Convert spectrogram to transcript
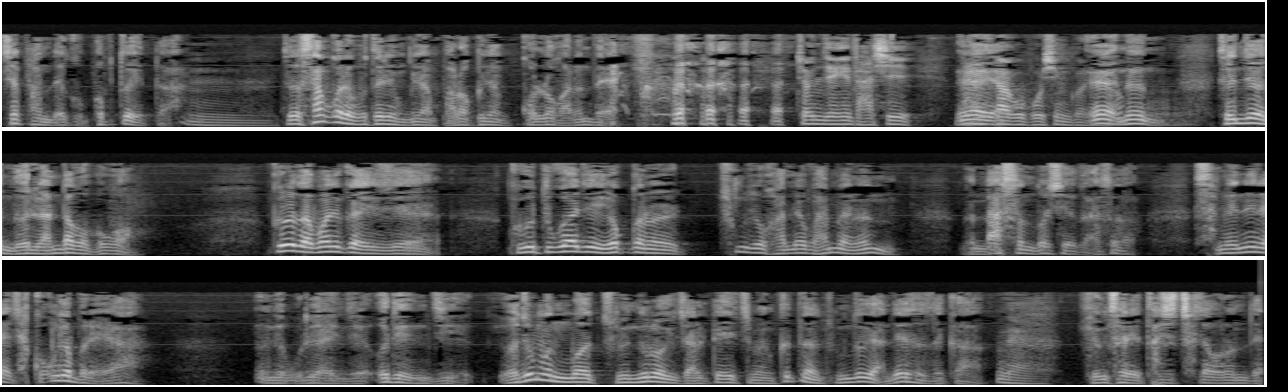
재판도 있고 법도 있다. 음. 저 상권에 붙들리면 그냥 바로 그냥 골로 가는데. 전쟁이 다시 난다고 예, 보신 거예요? 예, 는 전쟁은 늘 난다고 보고. 그러다 보니까 이제 그 두 가지 요건을 충족하려고 하면은 그 낯선 도시에 가서 3년 이내에 자꾸 옮겨버려야 근데 우리가 이제 어디인지 요즘은 뭐 주민등록이 잘 돼 있지만 그때는 주민등록이 안 돼 있었으니까 네. 경찰이 다시 찾아오는데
